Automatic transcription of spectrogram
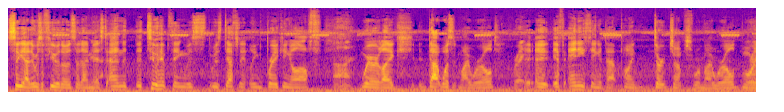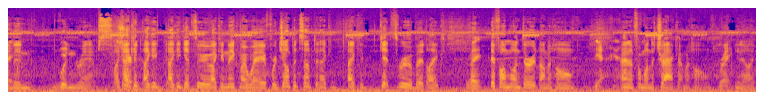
so yeah, there was a few of those that I missed, and the, the two hip thing was was definitely breaking off. Uh huh. Where like that wasn't my world. Right. I- I- If anything, at that point, dirt jumps were my world more Right. than wooden ramps. Like I could I could I could get through. I can make my way. If we're jumping something, I could I could get through. But like Right. if I'm on dirt, I'm at home. Yeah. Yeah. And if I'm on the track, I'm at home. Right. You know, like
